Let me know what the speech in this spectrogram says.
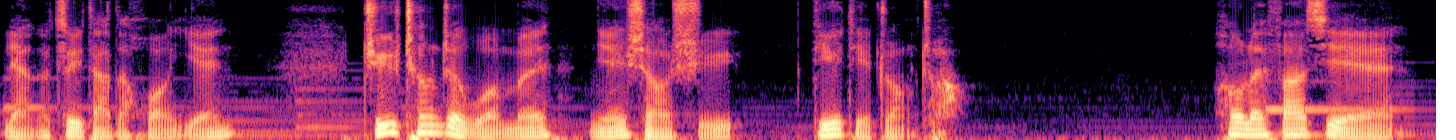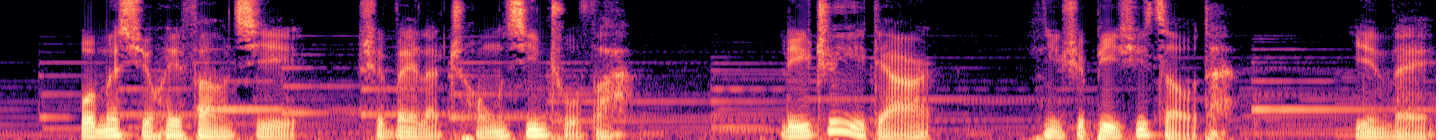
两个最大的谎言，支撑着我们年少时跌跌撞撞。后来发现，我们学会放弃是为了重新出发。理智一点儿，你是必须走的，因为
